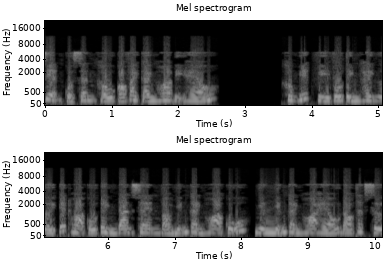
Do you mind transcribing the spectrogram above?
diện của sân khấu có vài cành hoa bị héo. Không biết vì vô tình hay người kết hoa cố tình đan xen vào những cành hoa cũ, nhưng những cành hoa héo đó thật sự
